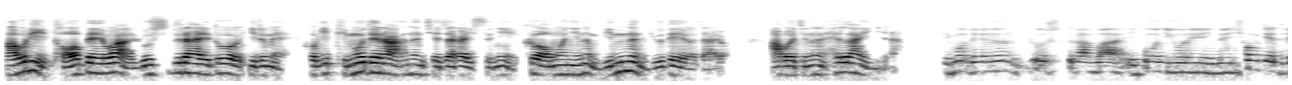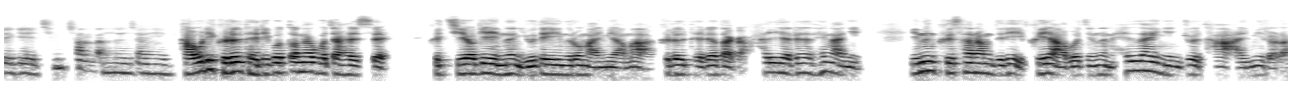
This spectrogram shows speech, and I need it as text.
바울이 더베와 루스드라에도 이름에 거기 디모데라 하는 제자가 있으니 그 어머니는 믿는 유대 여자요. 아버지는 헬라인이라. 디모데는 루스드라와 이고니온에 있는 형제들에게 칭찬받는 자니 바울이 그를 데리고 떠나고자 할새 그 지역에 있는 유대인으로 말미암아 그를 데려다가 할례를 행하니 이는 그 사람들이 그의 아버지는 헬라인인 줄 다 알미러라.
